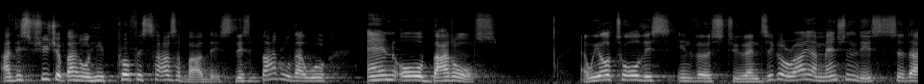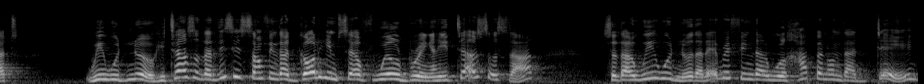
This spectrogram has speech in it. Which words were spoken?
at this future battle, he prophesies about this, this battle that will end all battles. And we are told this in verse 2. And Zechariah mentioned this so that we would know. He tells us that this is something that God Himself will bring. And He tells us that so that we would know that everything that will happen on that day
